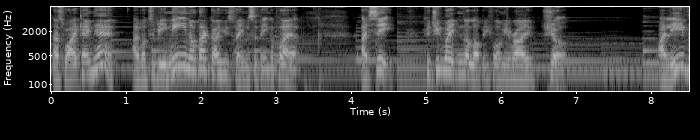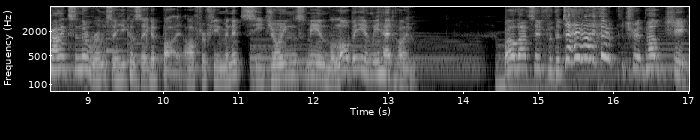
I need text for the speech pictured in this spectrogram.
That's why I came here. I want to be me, not that guy who's famous for being a player. I see. Could you wait in the lobby for me, Ryu? Sure. I leave Alex in the room so he can say goodbye. After a few minutes, he joins me in the lobby and we head home. Well, that's it for the day. I hope the trip helped you.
